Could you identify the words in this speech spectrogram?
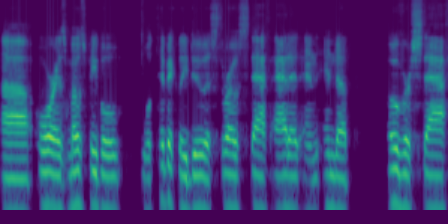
uh, or as most people will typically do, is throw staff at it and end up overstaff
